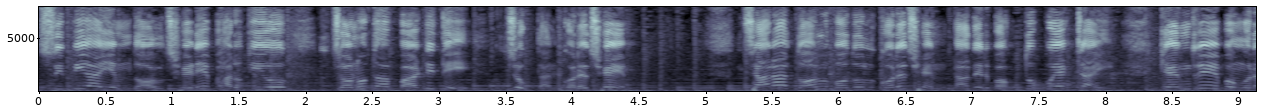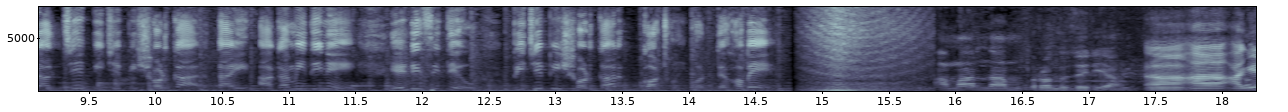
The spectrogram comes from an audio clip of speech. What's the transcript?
সিপিআইএম দল ছেড়ে ভারতীয় জনতা পার্টিতে যোগদান করেছে। যারা দল বদল করেছেন, তাদের বক্তব্য আমার নাম রণজরিয়া আগে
